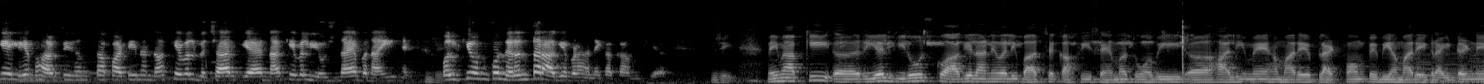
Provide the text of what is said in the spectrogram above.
के लिए भारतीय जनता पार्टी ने न केवल विचार किया है न केवल योजनाएँ बनाई हैं बल्कि उनको निरंतर आगे बढ़ाने का काम किया है। जी। नहीं मैं आपकी रियल हीरोज़ को आगे लाने वाली बात से काफ़ी सहमत हूँ। अभी हाल ही में हमारे प्लेटफॉर्म पे भी हमारे एक राइटर ने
